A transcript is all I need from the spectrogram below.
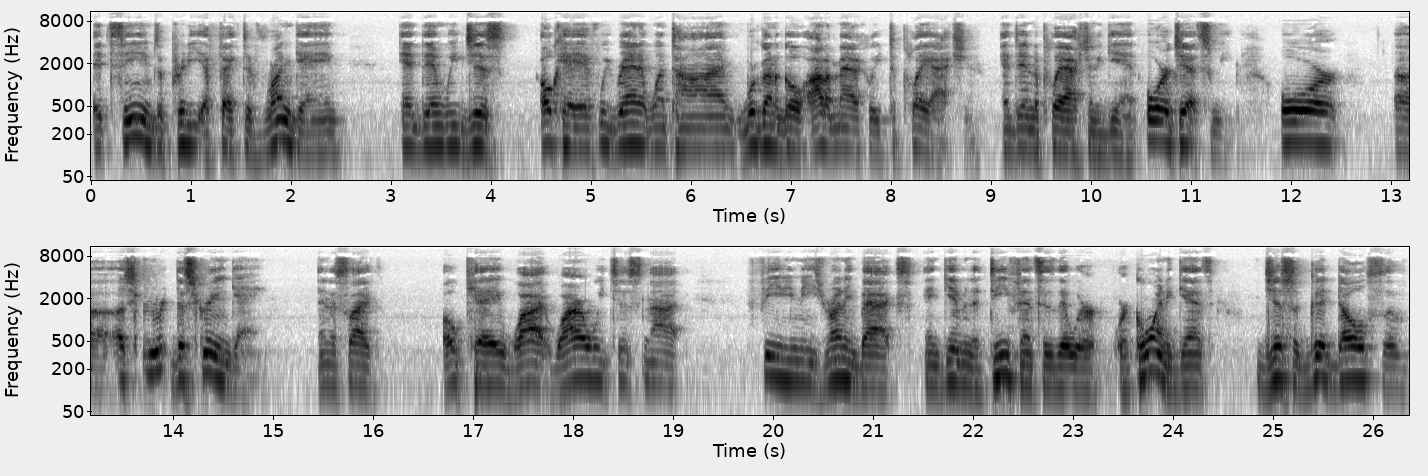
it seems, a pretty effective run game, and then we just okay, if we ran it one time, we're going to go automatically to play action, and then to play action again, or a jet sweep, or uh, a sc- the screen game, and it's like, okay, why why are we just not feeding these running backs and giving the defenses that we're we're going against just a good dose of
